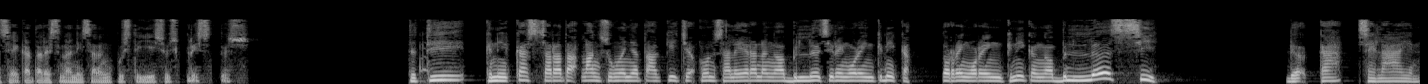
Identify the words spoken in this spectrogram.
se kata resnani sarang Gusti Yesus Kristus. Jadi kenika secara tak langsung hanya taki cek mon salera nang ngabele si reng orang kenika. Toreng orang kenika ngabele si. Deka selain.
